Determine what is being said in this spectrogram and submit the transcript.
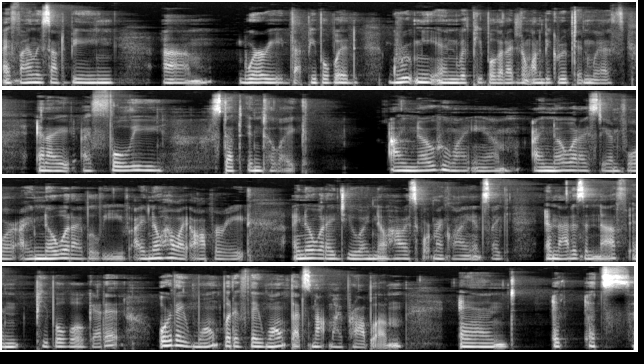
I finally stopped being um, worried that people would group me in with people that I didn't want to be grouped in with. And I, I fully stepped into like, I know who I am. I know what I stand for. I know what I believe. I know how I operate. I know what I do. I know how I support my clients. Like, and that is enough, and people will get it or they won't. But if they won't, that's not my problem. And it, it's,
